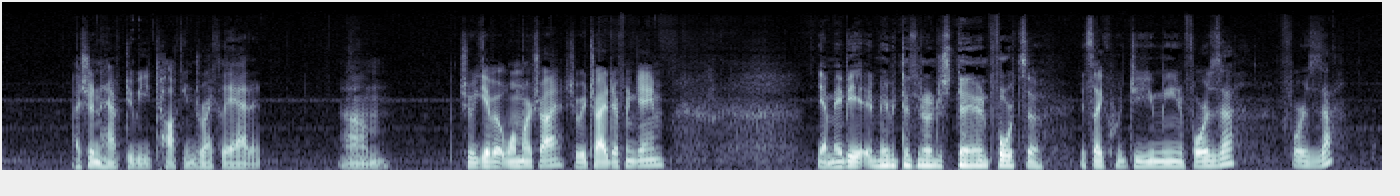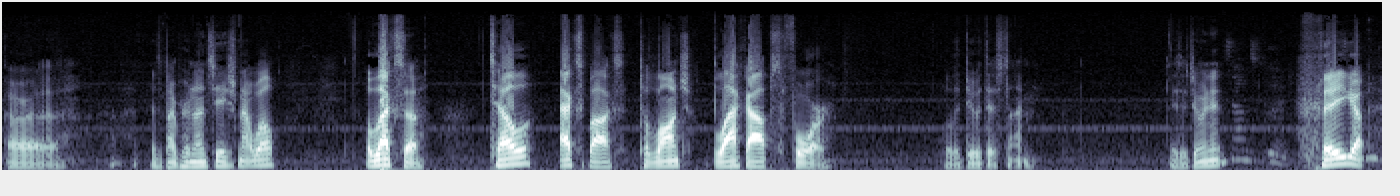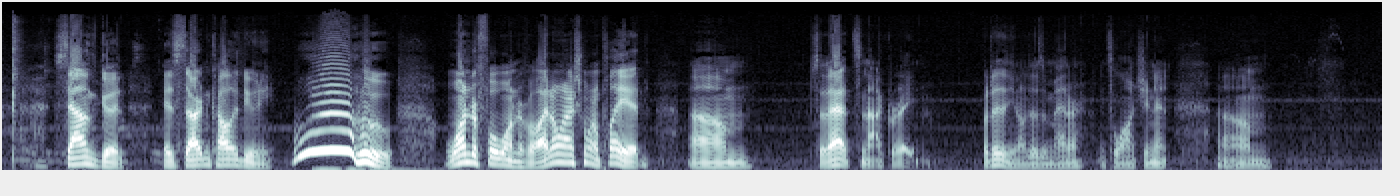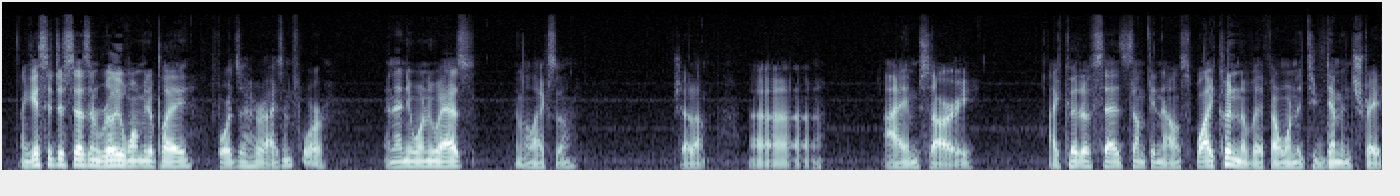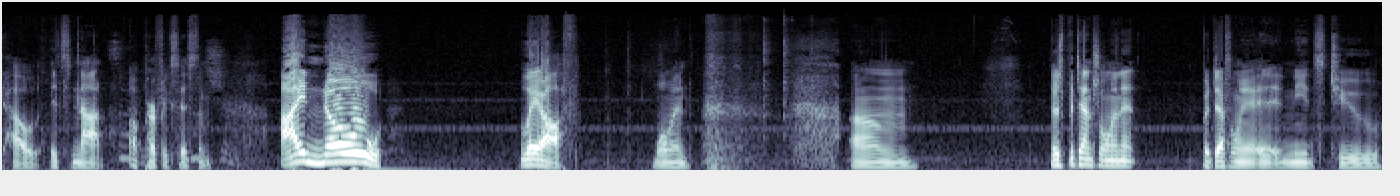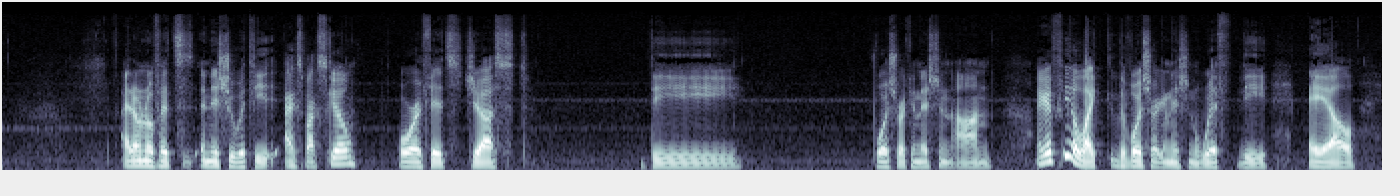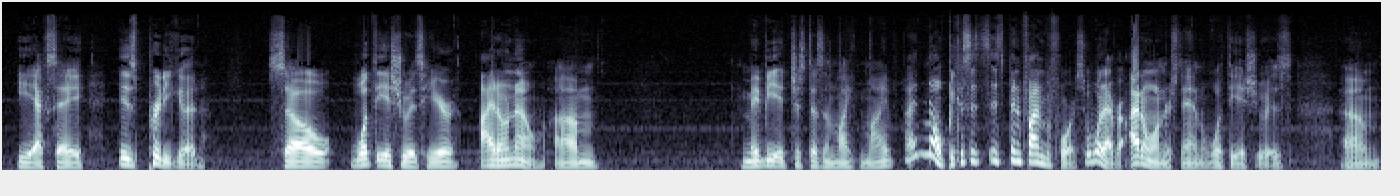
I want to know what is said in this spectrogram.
I shouldn't have to be talking directly at it. Um, should we give it one more try? Should we try a different game? Yeah, maybe it maybe it doesn't understand Forza. It's like, do you mean Forza? Forza? Uh, is my pronunciation not well? Alexa, tell Xbox to launch Black Ops 4. Will it do it this time? Is it doing it? Sounds good. There you go. Looking forward to Sounds good. It's starting Call of Duty. Woohoo! Wonderful, wonderful. I don't actually want to play it, um, so that's not great. But it, you know, it doesn't matter. It's launching it. Um, I guess it just doesn't really want me to play Forza Horizon 4. And anyone who has an Alexa, shut up. Uh, I am sorry. I could have said something else. Well, I couldn't have if I wanted to demonstrate how it's not a perfect system. I know. Lay off, woman. um, there's potential in it, but definitely it it needs to. I don't know if it's an issue with the Xbox skill or if it's just the voice recognition on. Like I feel like the voice recognition with the ALEXA is pretty good. So what the issue is here, I don't know. Um, maybe it just doesn't like my. I, no, because it's it's been fine before. So whatever. I don't understand what the issue is. Um,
